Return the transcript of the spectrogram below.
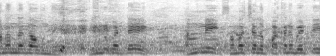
ఆనందంగా ఉంది. ఎందుకంటే అన్ని సమస్యలు పక్కన పెట్టి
